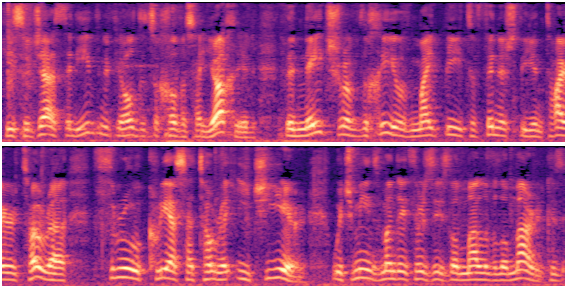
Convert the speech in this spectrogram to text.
He suggests that even if you hold it's a chavas hayachid, the nature of the chiyuv might be to finish the entire Torah through Kriyas HaTorah each year, which means Monday, Thursday is Lo Malav Lo because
